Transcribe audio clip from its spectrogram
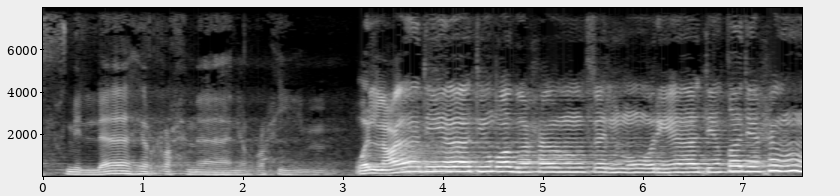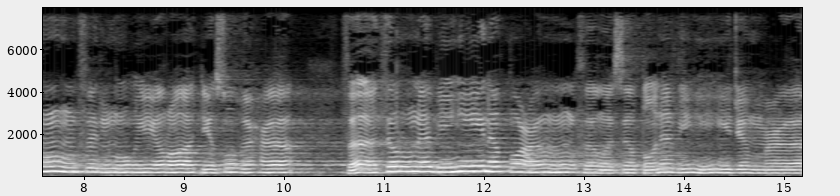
بسم الله الرحمن الرحيم. والعاديات ضبحا فالموريات قدحا فالمغيرات صبحا. فاثرن به نقعا فوسطن به جمعا.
